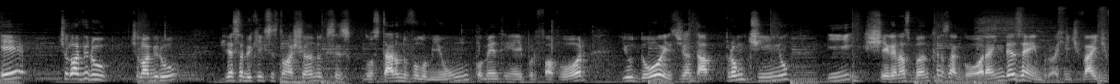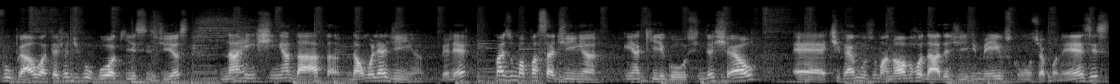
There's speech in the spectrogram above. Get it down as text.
E Tiloviru. Tiloviru Queria saber o que vocês estão achando, que vocês gostaram do volume 1, comentem aí por favor. E o 2 já está prontinho e chega nas bancas agora em dezembro. A gente vai divulgar, ou até já divulgou aqui esses dias, na renchinha data, dá uma olhadinha, beleza? Mais uma passadinha em Akiri Ghost in the Shell. É, tivemos uma nova rodada de e-mails com os japoneses.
